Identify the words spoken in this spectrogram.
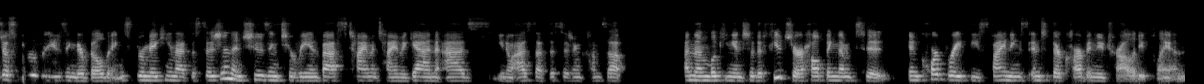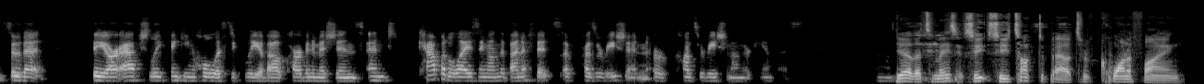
just through reusing their buildings, through making that decision and choosing to reinvest time and time again as you know as that decision comes up and then looking into the future, helping them to incorporate these findings into their carbon neutrality plan so that they are actually thinking holistically about carbon emissions and capitalizing on the benefits of preservation or conservation on their campus. Um, yeah, that's amazing. So, so you talked about sort of quantifying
